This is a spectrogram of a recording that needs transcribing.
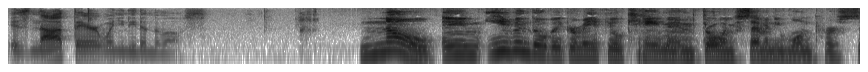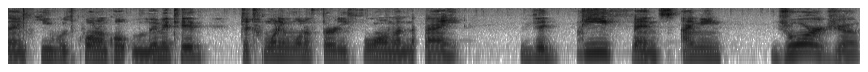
is not there when you need them the most. No, and even though Baker Mayfield came in throwing 71%, he was quote unquote limited to 21 of 34 on the night. The defense, I mean, Georgia,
